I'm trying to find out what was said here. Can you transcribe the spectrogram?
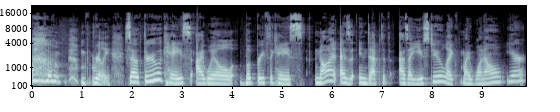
really. So through a case, I will book brief the case, not as in depth as I used to, like my 1L year,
